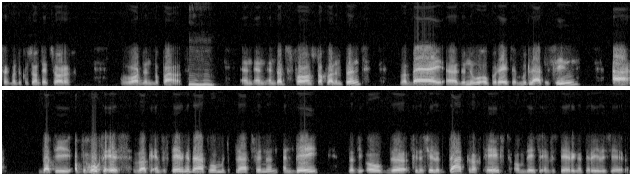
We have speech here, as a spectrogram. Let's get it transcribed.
zeg maar de gezondheidszorg worden bepaald. Mm -hmm. en, en, en dat is voor ons toch wel een punt waarbij uh, de nieuwe operator moet laten zien, a, dat hij op de hoogte is welke investeringen daarvoor moeten plaatsvinden en b, dat hij ook de financiële daadkracht heeft om deze investeringen te realiseren.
